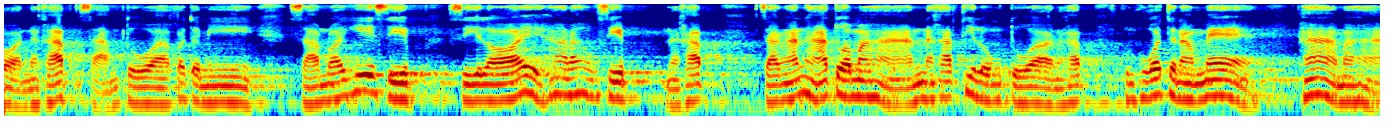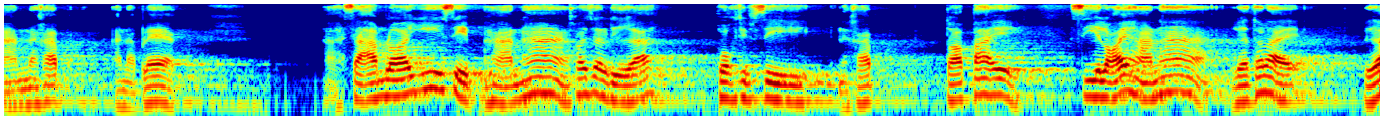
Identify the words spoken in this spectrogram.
ก่อนนะครับ 3 ตัวก็จะมี 320 400 560 นะครับ จากนั้นหาตัวมาหารนะครับที่ลงตัวนะครับ คุณครูก็จะนำแม่ 5 มาหารนะครับ อันดับแรกสามร้อยยี่สิบหารห้าก็จะเหลือหกสิบสี่นะครับ ต่อไปสี่ร้อยหารห้าเหลือเท่าไหร่ เหลือ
